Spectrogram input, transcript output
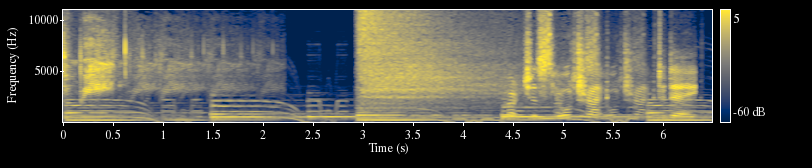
the beat. Purchase your track today.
